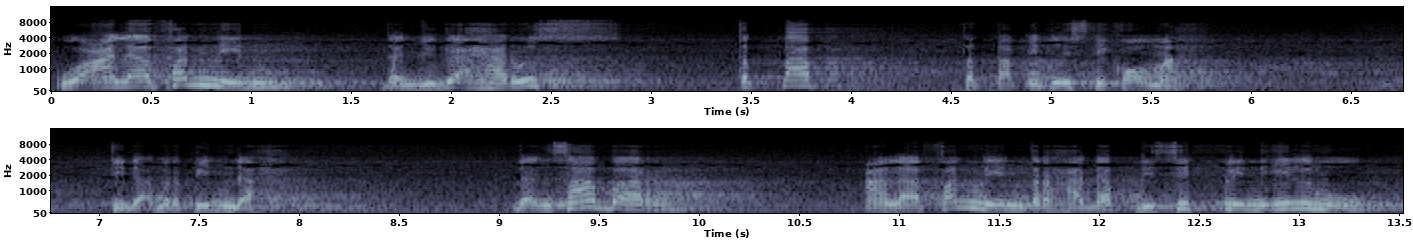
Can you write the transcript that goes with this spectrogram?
Wa ala fannin dan juga harus tetap tetap itu istiqomah tidak berpindah. Dan sabar ala fannin terhadap disiplin ilmu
